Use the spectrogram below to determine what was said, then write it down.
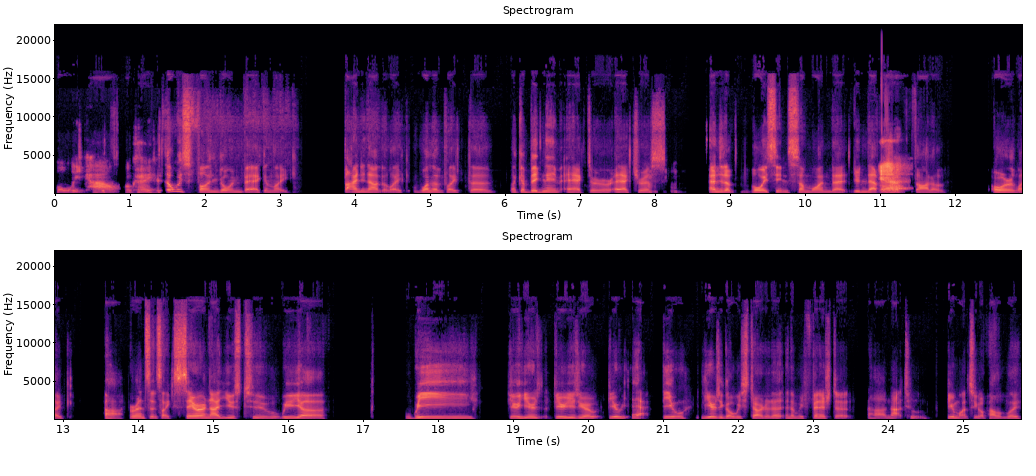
holy cow! Okay, It's always fun going back and like finding out that like one of like the like a big name actor or actress ended up voicing someone that you never would Yeah. have thought of, or like uh for instance like sarah and i used to we uh we few years a few years ago few yeah few years ago we started it and then we finished it uh not too few months ago probably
